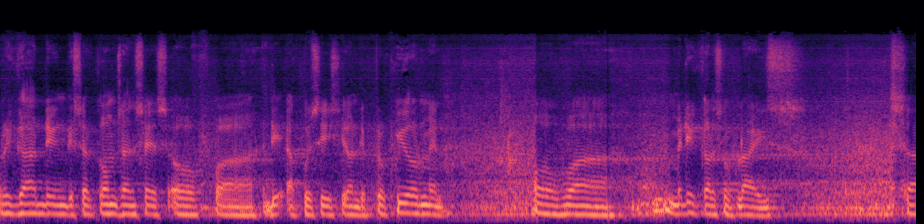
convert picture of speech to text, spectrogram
Regarding the circumstances of uh, the acquisition, the procurement of uh, medical supplies sa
